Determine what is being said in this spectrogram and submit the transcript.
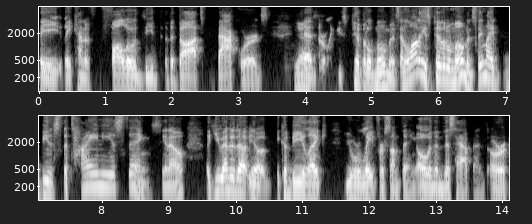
they they kind of followed the the dots backwards yes. that are like these pivotal moments. And a lot of these pivotal moments they might be just the tiniest things you know? Like you ended up you know it could be like you were late for something. Oh and then this happened. Or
